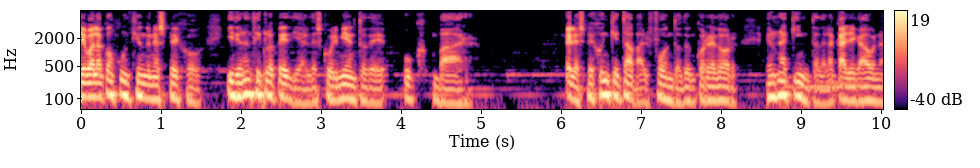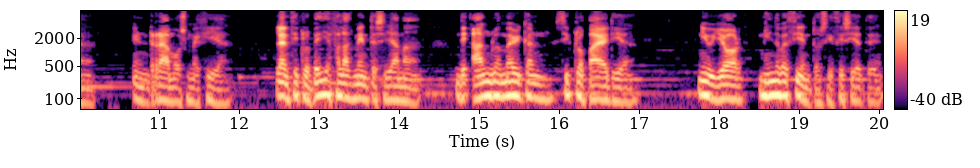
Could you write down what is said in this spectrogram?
Debo a la conjunción de un espejo y de una enciclopedia el descubrimiento de Ukbar. El espejo inquietaba al fondo de un corredor en una quinta de la calle Gaona, en Ramos Mejía. La enciclopedia falazmente se llama The Anglo-American Cyclopedia, New York, 1917,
